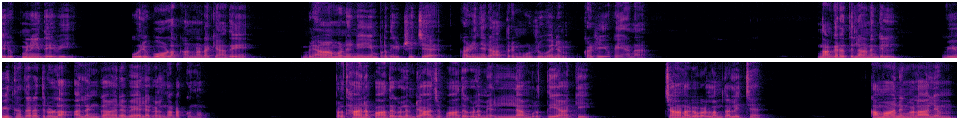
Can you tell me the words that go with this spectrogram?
രുക്മിണി ദേവി ഒരുപോള കണ്ണടയ്ക്കാതെ ബ്രാഹ്മണനെയും പ്രതീക്ഷിച്ച് കഴിഞ്ഞ രാത്രി മുഴുവനും കഴിയുകയാണ്. നഗരത്തിലാണെങ്കിൽ വിവിധ തരത്തിലുള്ള അലങ്കാര വേലകൾ നടക്കുന്നു. പ്രധാന പാതകളും രാജപാതകളും എല്ലാം വൃത്തിയാക്കി ചാണകവെള്ളം തളിച്ച് കമാനങ്ങളാലും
